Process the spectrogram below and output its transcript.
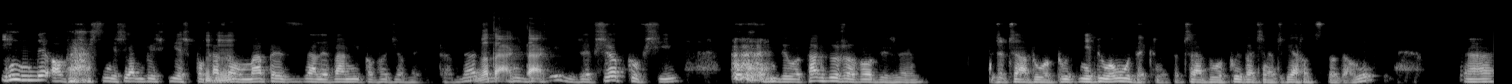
inny obraz niż jakbyś, wiesz, pokazał mm -hmm. mapę z zalewami powodziowymi, prawda? No Czyli tak, tak. Że w środku wsi było tak dużo wody, że, że trzeba było, nie było łódek, no to trzeba było pływać na drzwiach od stodoły. E,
